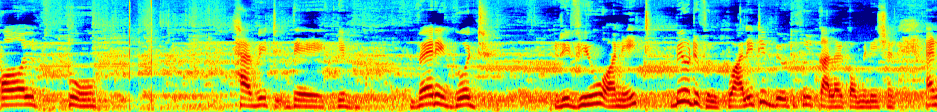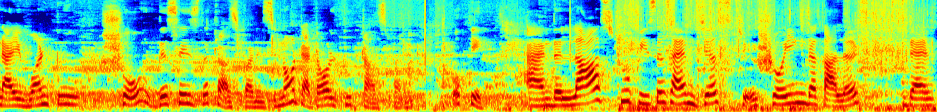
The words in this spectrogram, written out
All who have it they give very good review on it. Beautiful quality beautiful color combination. And i want to show this is the transparency not at all too transparent. Okay. And the last two pieces i am just showing the colors. Then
